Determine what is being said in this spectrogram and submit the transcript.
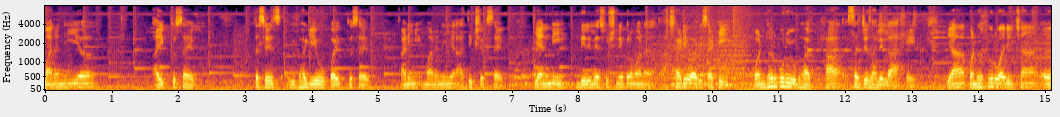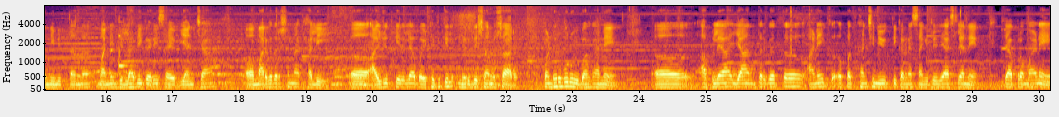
माननीय आयुक्त साहेब तसेच विभागीय उपायुक्त साहेब आणि माननीय अधीक्षक साहेब यांनी दिलेल्या सूचनेप्रमाणे आषाढी वारीसाठी पंढरपूर विभाग हा सज्ज झालेला आहे. या पंढरपूर वारीच्या निमित्तानं मान्य जिल्हाधिकारी साहेब यांच्या मार्गदर्शनाखाली आयोजित केलेल्या बैठकीतील निर्देशानुसार पंढरपूर विभागाने आपल्या या अंतर्गत अनेक पथकांची नियुक्ती करण्यास सांगितलेली असल्याने त्याप्रमाणे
